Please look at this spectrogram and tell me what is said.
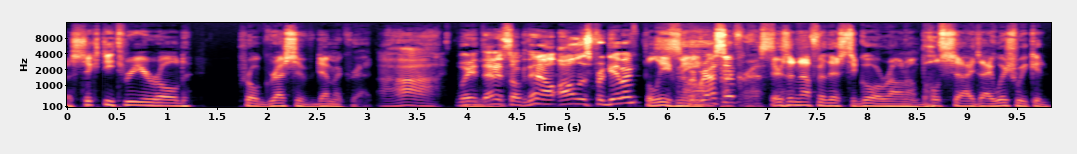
A 63 year old progressive Democrat. Ah, wait, then it's okay. Then all, all is forgiven. Believe me. progressive. There's enough of this to go around on both sides. I wish we could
